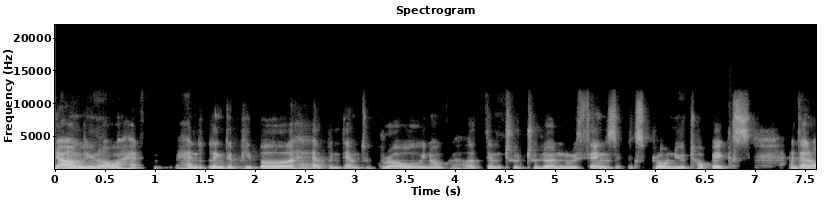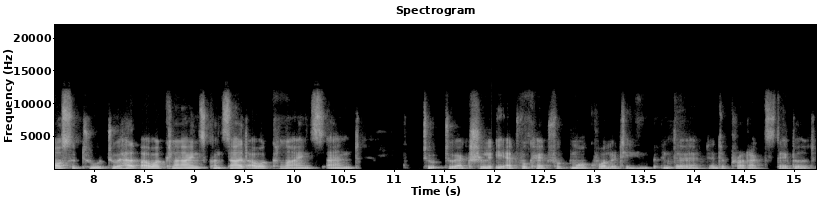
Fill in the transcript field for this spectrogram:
yeah, you know, ha- handling the people, helping them to grow, you know, help them to, to learn new things, explore new topics, and then also to, to help our clients, consult our clients, and to, to actually advocate for more quality in, in the in the products they build.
